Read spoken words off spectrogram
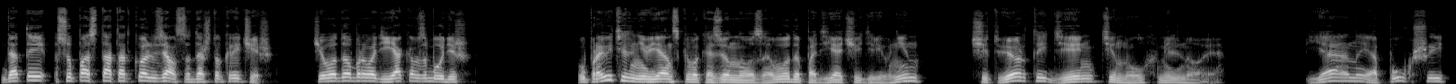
Да ты, супостат, отколь взялся, да что кричишь? Чего доброго дьяка взбудешь? Управитель Невьянского казенного завода подьячий деревнин четвертый день тянул хмельное. Пьяный, опухший,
